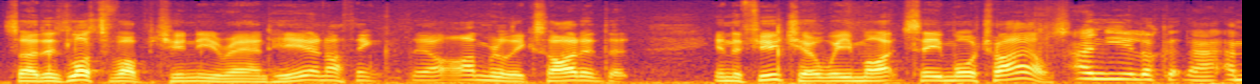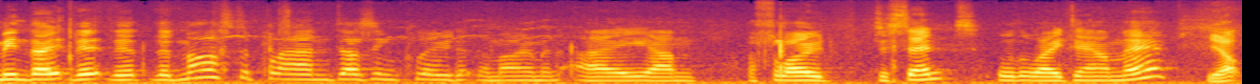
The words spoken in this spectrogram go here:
So there's lots of opportunity around here, and I think I'm really excited that in the future we might see more trails. And you look at that. I mean, they, the, the, the master plan does include at the moment a, um, a flow descent all the way down there. Yep.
